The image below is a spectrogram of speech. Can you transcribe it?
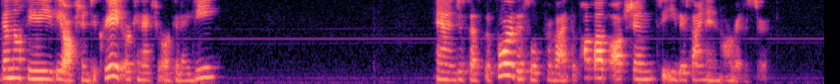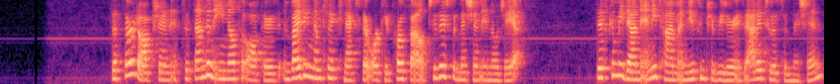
Then they'll see the option to create or connect your ORCID ID and just as before, this will provide the pop-up option to either sign in or register. The third option is to send an email to authors inviting them to connect their ORCID profile to their submission in OJS. This can be done anytime a new contributor is added to a submission,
